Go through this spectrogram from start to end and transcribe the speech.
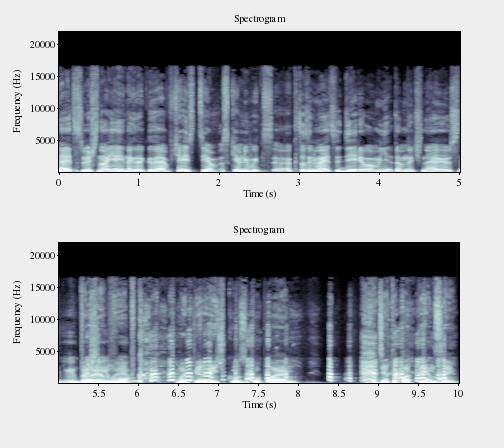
Да, это смешно. Я иногда, когда общаюсь с, тем, с кем-нибудь, э, кто занимается деревом, я там начинаю с ними да, мы, мы первичку закупаем где-то под Пензой.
